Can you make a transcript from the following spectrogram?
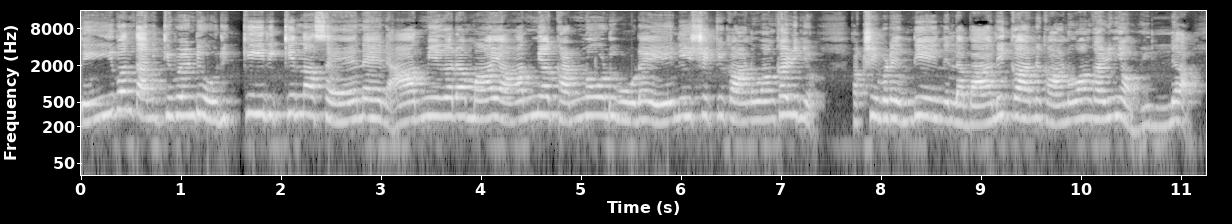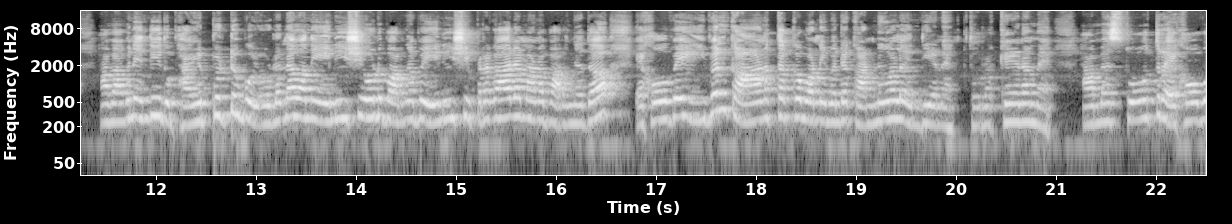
ദൈവം തനിക്ക് വേണ്ടി ഒരുക്കിയിരിക്കുന്ന സേനേൻ ആത്മീയകരമായ ആത്മീയ കണ്ണോടുകൂടെ ഏലീഷയ്ക്ക് കാണുവാൻ കഴിഞ്ഞു. പക്ഷെ ഇവിടെ എന്ത് ചെയ്യുന്നില്ല? ബാലിക്കാരന് കാണുവാൻ കഴിഞ്ഞോ? ഇല്ല. അവ അവൻ എന്ത് ചെയ്തു? ഭയപ്പെട്ടു പോയി. ഉടനെ വന്ന് ഏലീഷയോട് പറഞ്ഞപ്പോൾ ഏലീഷ ഇപ്രകാരമാണ് പറഞ്ഞത് യഹോബെ ഇവൻ കാണത്തക്ക വണ്ണം ഇവന്റെ കണ്ണുകൾ എന്ത് ചെയ്യണേ? തുറക്കണമേ. ആമ സ്തോത്ര. യഹോവ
